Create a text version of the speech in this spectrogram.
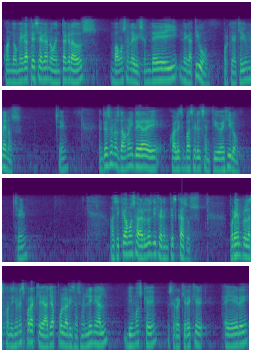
Cuando omega t se haga 90 grados, vamos en la dirección de I negativo, porque aquí hay un menos. ¿sí? Entonces eso nos da una idea de cuál va a ser el sentido de giro. ¿sí? Así que vamos a ver los diferentes casos. Por ejemplo, las condiciones para que haya polarización lineal, vimos que pues, se requiere que ER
